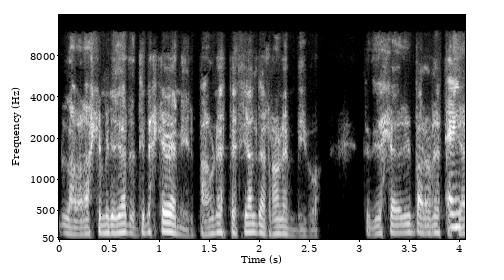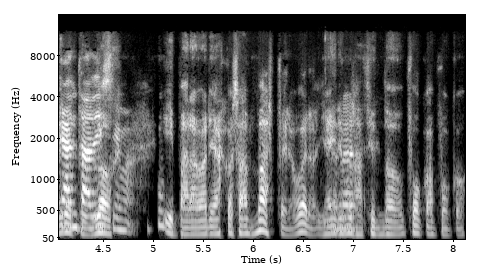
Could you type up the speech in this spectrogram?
la verdad es que, mira, ya te tienes que venir para un especial de rol en vivo. Te tienes que venir para un especial Encantadísima. y para varias cosas más, pero bueno, ya iremos haciendo poco a poco,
